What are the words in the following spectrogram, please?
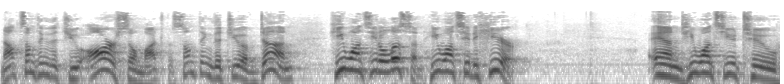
not something that you are so much, but something that you have done, He wants you to listen. He wants you to hear. And He wants you to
